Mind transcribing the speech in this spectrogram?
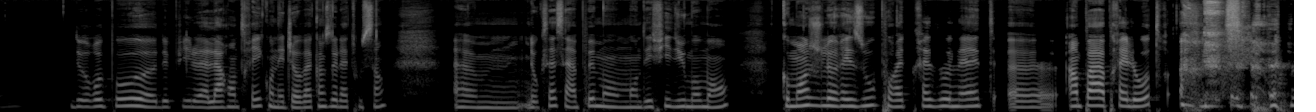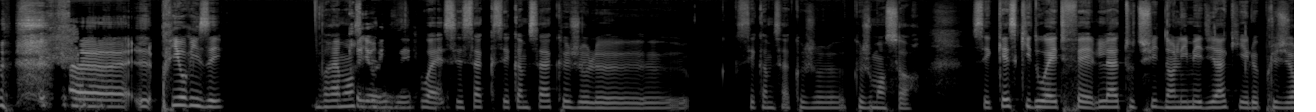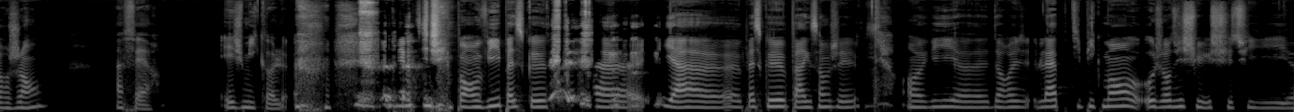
de repos depuis la, rentrée, qu'on est déjà aux vacances de la Toussaint. donc ça, c'est un peu mon, défi du moment. Comment je le résous pour être très honnête, un pas après l'autre? prioriser. Vraiment. Prioriser. Ouais, c'est ça, c'est comme ça que je le, c'est comme ça que je que je m'en sors. C'est qu'est-ce qui doit être fait là tout de suite dans l'immédiat qui est le plus urgent à faire? Et je m'y colle. Même si j'ai pas envie parce que euh, y a euh, parce que par exemple j'ai envie euh, là typiquement aujourd'hui je, je, suis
